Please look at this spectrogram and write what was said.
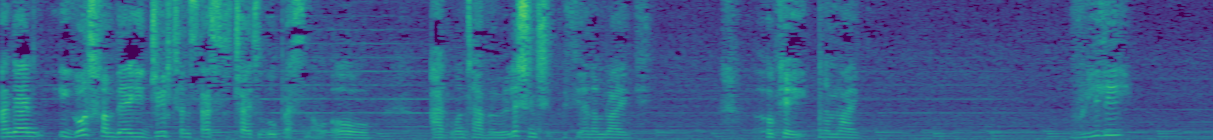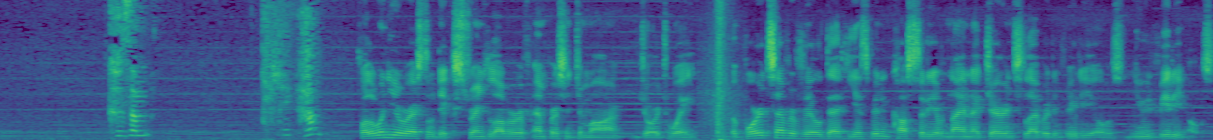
And then he goes from there, he drifts and starts to try to go personal. Oh, I'd want to have a relationship with you. And I'm like, okay. And I'm like, really? Because I'm, I'm like, how? Following the arrest of the estranged lover of Empress Njamah, George Wade, reports have revealed that he has been in custody of nine Nigerian celebrity videos, nude videos.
